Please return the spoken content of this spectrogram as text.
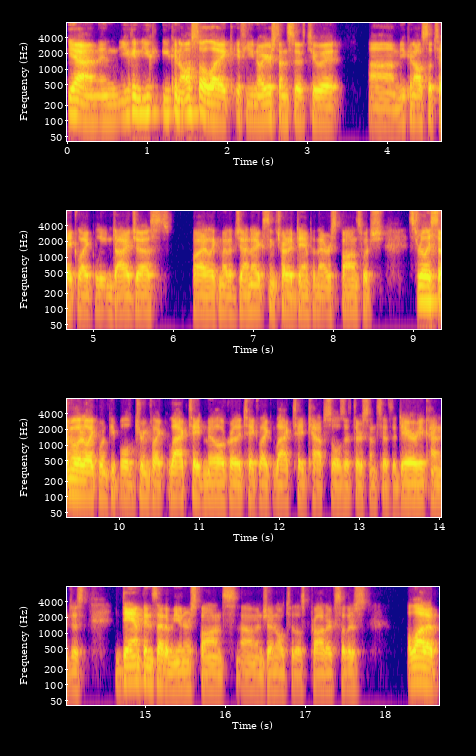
Yeah, and you can you you can also like if you know you're sensitive to it, um, you can also take like gluten digest by like Metagenics and try to dampen that response, which it's really similar like when people drink like Lactaid milk or they take like Lactaid capsules if they're sensitive to dairy, it kind of just dampens that immune response um, in general to those products. So there's a lot of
